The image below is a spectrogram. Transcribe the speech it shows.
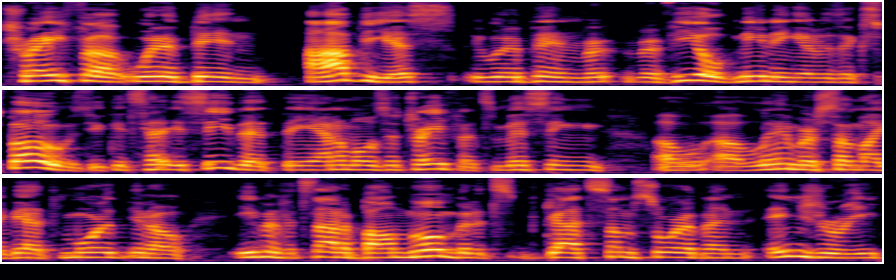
treifa would have been obvious, it would have been re- revealed, meaning it was exposed. You could say, see that the animal is a treifa. It's missing a, a, limb or something like that. It's more, you know, even if it's not a balmum, but it's got some sort of an injury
